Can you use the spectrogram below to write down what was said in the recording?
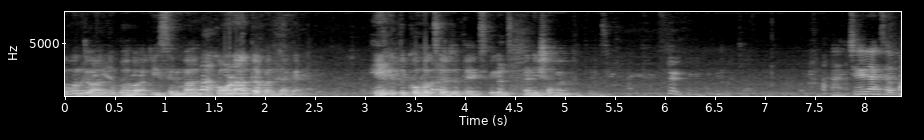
ಒಂದು ಅನುಭವ ಈ ಸಿನಿಮಾ ಕೋಣ ಅಂತ ಬಂದಾಗ. ಹೇಗಿತ್ತು ಕೋಮಲ್ ಸರ್ ಜೊತೆ ಎಕ್ಸ್ಪೀರಿಯನ್ಸ್ ತನಿಷಾ ಮ್ಯಾಮ್ ಜೊತೆ ಸ್ವಲ್ಪ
